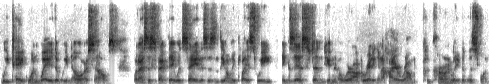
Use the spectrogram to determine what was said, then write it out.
we take, one way that we know ourselves. But I suspect they would say this isn't the only place we exist, and, you know, we're operating in a higher realm concurrently to this one.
